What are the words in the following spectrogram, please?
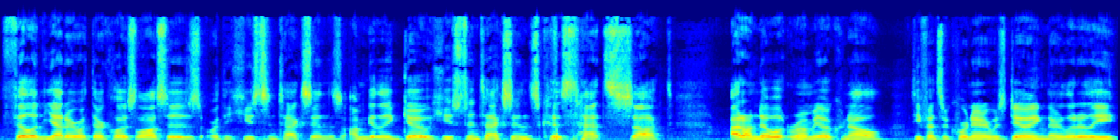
Phil and Yetter with their close losses, or the Houston Texans. I'm gonna go Houston Texans because that sucked. I don't know what Romeo Crennel, defensive coordinator, was doing. They're literally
